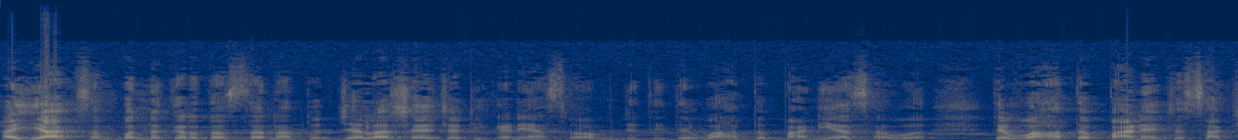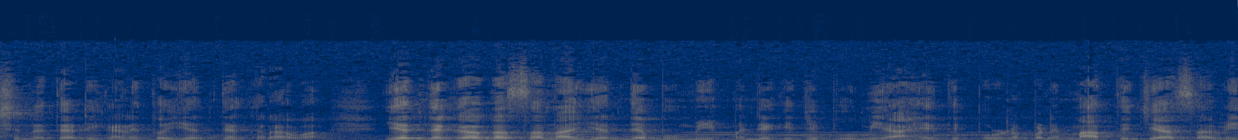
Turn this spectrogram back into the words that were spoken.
हा याग संपन्न करत असताना तो जलाशयाच्या ठिकाणी असावा म्हणजे तिथे वाहतं पाणी असावं. त्या वाहतं पाण्याच्या साक्षीने त्या ठिकाणी तो यज्ञ करावा. यज्ञ करत असताना यज्ञभूमी म्हणजे की जी भूमी आहे ती पूर्णपणे मातीची असावी.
